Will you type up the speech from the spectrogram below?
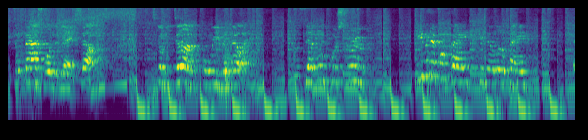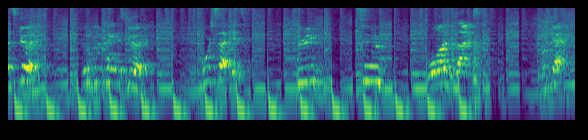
It's a fast one today, so it's gonna be done before we even know it. Let's definitely push through. Even if we're pain, getting a little pain, that's good. A little bit of pain is good. Four seconds. Three, two, one, relax. Okay,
